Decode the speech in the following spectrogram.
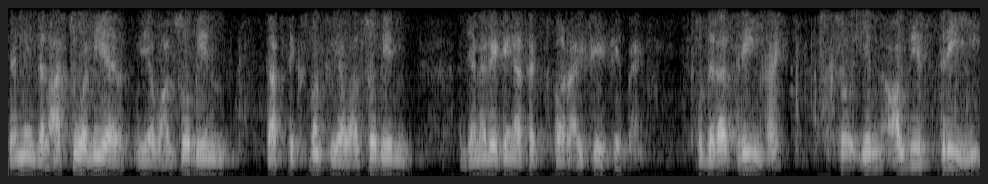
Then in the last one year, we have also been, last six months, we have also been generating assets for ICICI Bank. So there are three. Right. So in all these three,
